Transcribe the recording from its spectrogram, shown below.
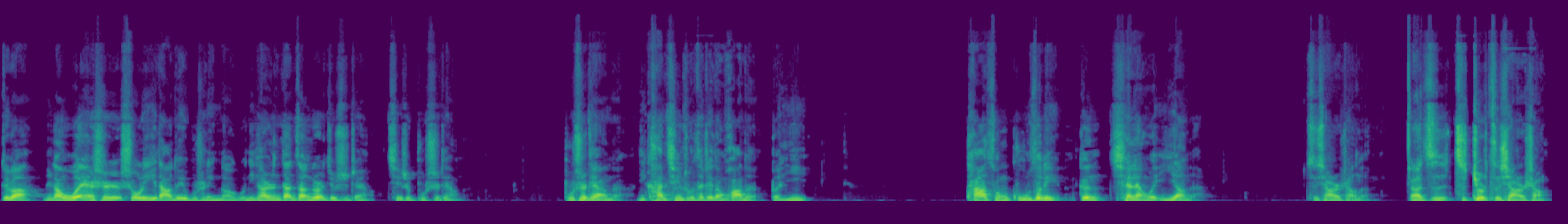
对吧？你看我也是手里一大堆不是领导股，你看人单三个就是这样，其实不是这样的，不是这样的。你看清楚他这段话的本意。他从骨子里跟前两位一样的，自下而上的啊，自自就是自下而上，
